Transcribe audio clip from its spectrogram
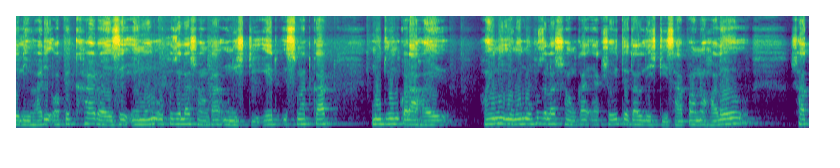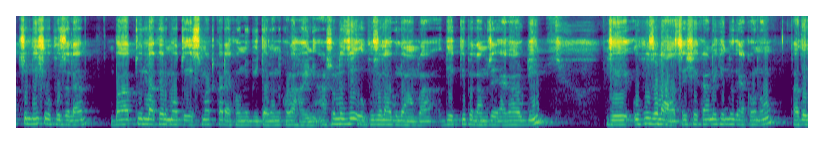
ডেলিভারি অপেক্ষায় রয়েছে এমন উপজেলার সংখ্যা উনিশটি। এর স্মার্ট কার্ড মুদ্রণ করা হয়, হয়নি এমন উপজেলার সংখ্যা একশো তেতাল্লিশটি। ছাপানো হলেও সাতচল্লিশ উপজেলায় বাহাত্তর লাখের মতো স্মার্ট কার্ড এখনও বিতরণ করা হয়নি। আসলে যে উপজেলাগুলো আমরা দেখতে পেলাম যে এগারোটি যে উপজেলা আছে সেখানে কিন্তু এখনও তাদের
